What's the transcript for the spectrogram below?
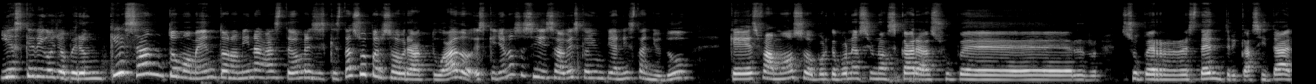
Y es que digo yo, pero ¿en qué santo momento nominan a este hombre? Si es que está súper sobreactuado. Es que yo no sé si sabéis que hay un pianista en YouTube que es famoso porque pone así unas caras súper súper excéntricas y tal.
